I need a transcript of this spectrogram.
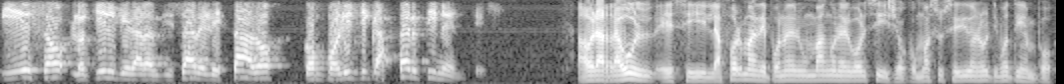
y eso lo tiene que garantizar el Estado con políticas pertinentes. Ahora, Raúl, eh, si la forma de poner un mango en el bolsillo, como ha sucedido en el último tiempo,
